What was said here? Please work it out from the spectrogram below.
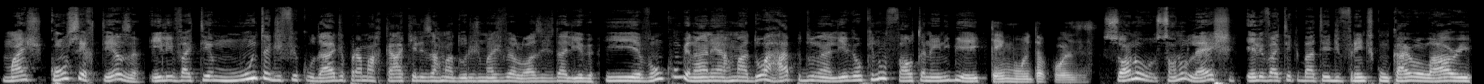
mas com certeza ele vai ter muita dificuldade para marcar aqueles armadores mais velozes da liga. E vamos combinar, né? Armador rápido na liga é o que não falta na NBA. Tem muita coisa. Só no, só no leste ele vai ter que bater de frente com Kyle Lowry,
